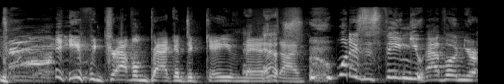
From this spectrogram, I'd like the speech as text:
we traveled back into caveman Yes. time. What is this thing you have on your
